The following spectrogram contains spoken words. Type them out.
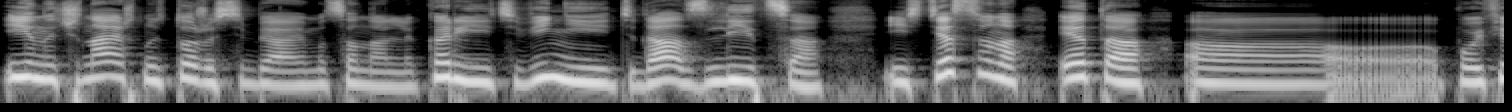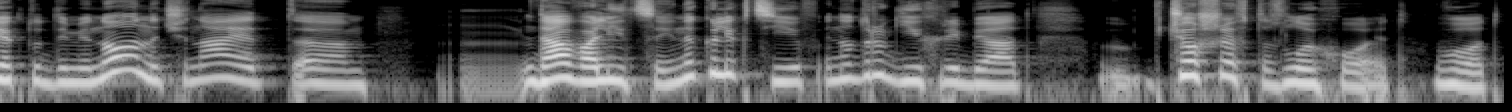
И начинаешь, ну, тоже себя эмоционально корить, винить, да, злиться. И, естественно, это э, по эффекту домино начинает, э, да, валиться и на коллектив, и на других ребят. Чё шеф-то злой ходит, вот.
